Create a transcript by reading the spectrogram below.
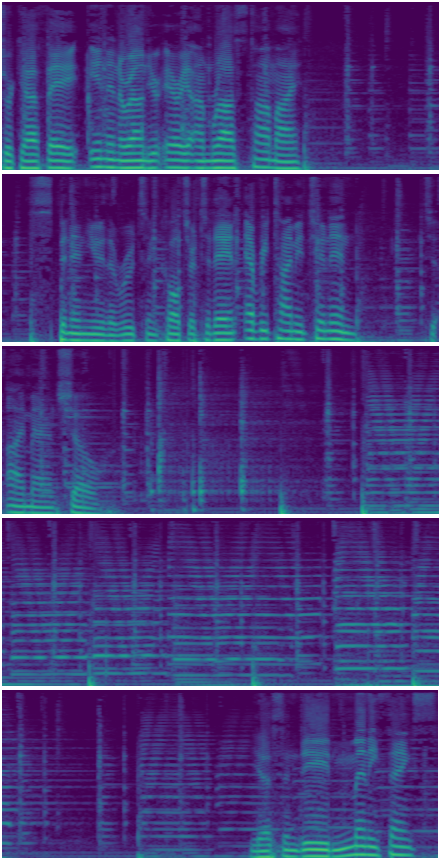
Culture Cafe in and around your area. I'm Ras Tom-I, spinning you the roots and culture today and every time you tune in to iMan Show. Yes, indeed. Many thanks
